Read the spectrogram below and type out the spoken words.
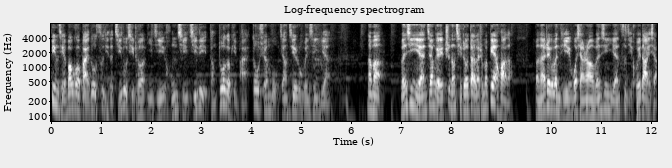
并且包括百度自己的极度汽车以及红旗、吉利等多个品牌都宣布将接入文心一言。那么，文心一言将给智能汽车带来什么变化呢？本来这个问题我想让文心一言自己回答一下，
